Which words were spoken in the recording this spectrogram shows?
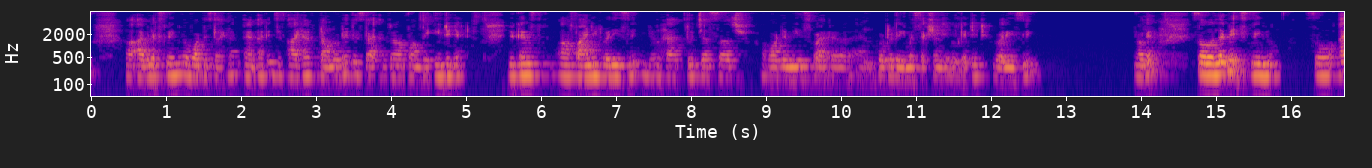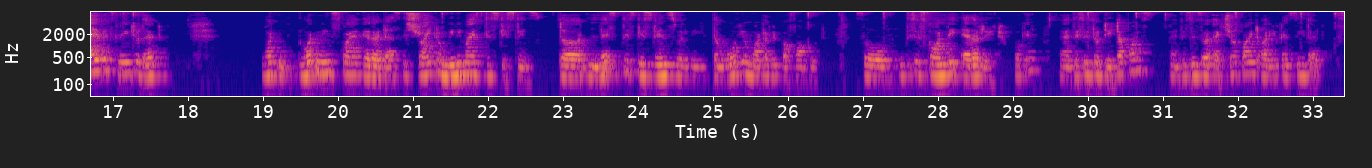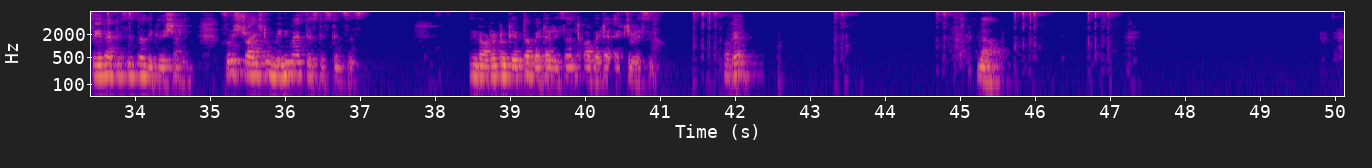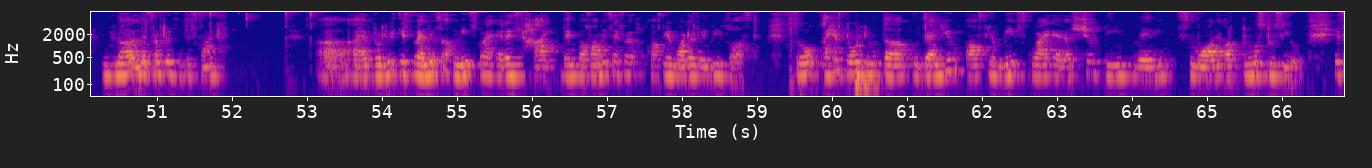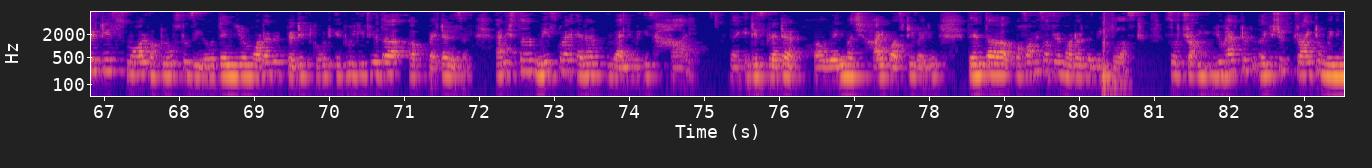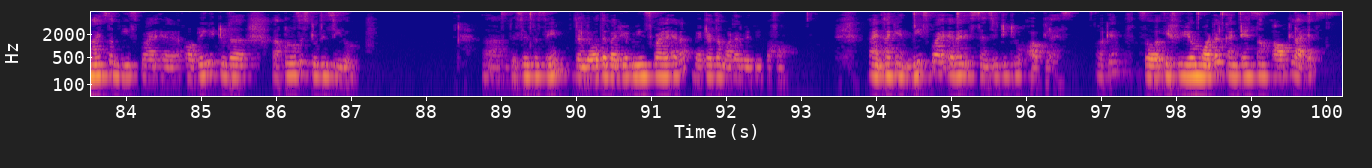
Uh, I will explain you about this diagram and I can I have downloaded this diagram from the internet. You can uh, find it very easily. You have to just search what it means by and go to the image section. You will get it very easily. Okay, so let me explain you. So I have explained you that what what mean square error does is try to minimize this distance the less this distance will be, the more your model will perform good. So this is called the error rate, okay? And this is your data points, and this is your actual point, or you can see that, say that this is the regression. So it tries to minimize these distances in order to get the better result or better accuracy, okay? Now, now let's come to this point uh, I have told you if values of mean square error is high then performance of your, of your model will be worst. So I have told you the value of your mean square error should be very small or close to zero. If it is small or close to zero then your model will predict good it will give you the a better result and if the mean square error value is high like it is greater or very much high positive value. Then the performance of your model will be worst so try, you have to uh, you should try to minimize the mean square error or bring it to the uh, closest to the zero. Uh, this is the same. The lower the value of mean square error better the model will be performed. And again mean square error is sensitive to outliers. Okay? So if your model contains some outliers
